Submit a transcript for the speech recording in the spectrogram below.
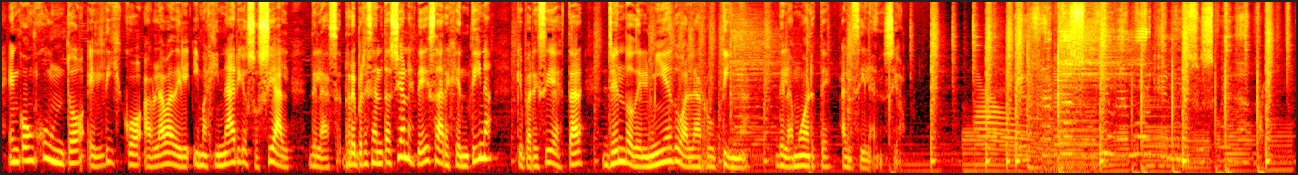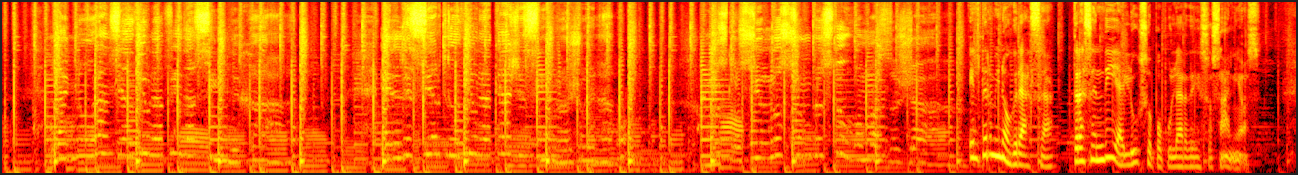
En conjunto, el disco hablaba del imaginario social, de las representaciones de esa Argentina que parecía estar yendo del miedo a la rutina, de la muerte al silencio. Vida sin dejar, desierto de una calle sin rayuela. Nuestro cielo siempre estuvo más allá. El término grasa trascendía el uso popular de esos años.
